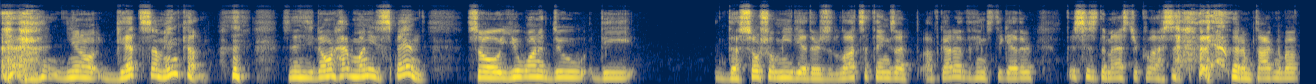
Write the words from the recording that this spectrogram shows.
to you know get some income. So you don't have money to spend. So you want to do the the social media there's lots of things I've, I've got other things together. This is the masterclass that I'm talking about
